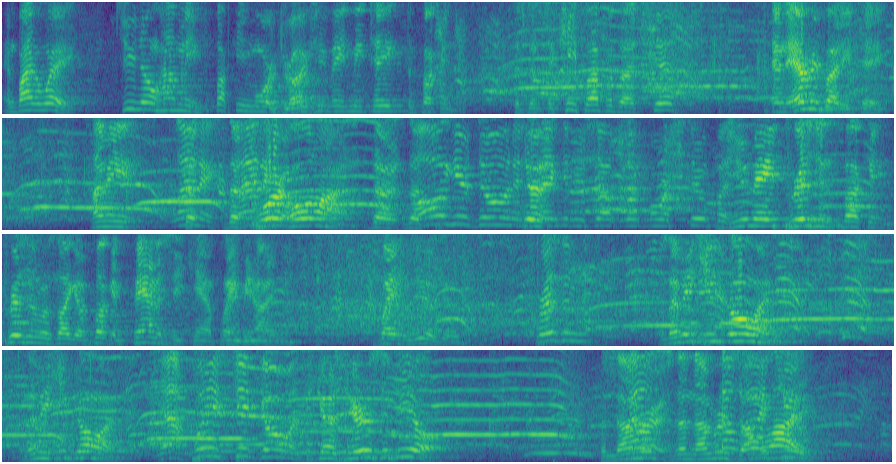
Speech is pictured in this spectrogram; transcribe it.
And by the way, do you know how many fucking more drugs you made me take to fucking to, to, to keep up with that shit? And everybody take. I mean, Lenny, the, the Lenny. Hold on. The the All you're doing is Dude. making yourself look more stupid. you made prison fucking prison was like a fucking fantasy camp playing behind me. playing with you, dude. Prison. Let me keep going. Let me keep going. Yeah, please keep going. Because here's the deal. The number, the numbers don't IQ. lie.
